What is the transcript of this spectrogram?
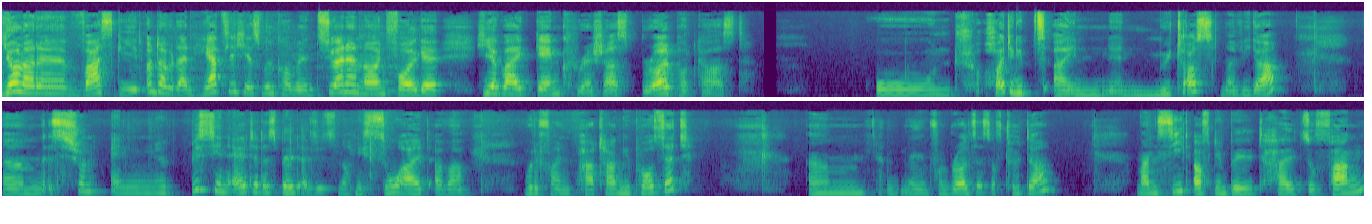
Jo Leute, was geht? Und damit ein herzliches Willkommen zu einer neuen Folge hier bei Game Crashers Brawl Podcast. Und heute gibt es einen Mythos, mal wieder. Ähm, es ist schon ein bisschen älter, das Bild, also jetzt noch nicht so alt, aber wurde vor ein paar Tagen gepostet. Ähm, von Brawl auf Twitter. Man sieht auf dem Bild halt so Fang,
